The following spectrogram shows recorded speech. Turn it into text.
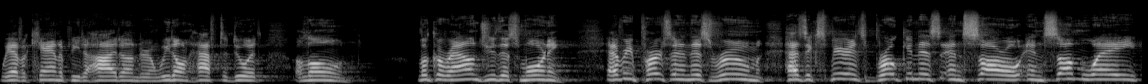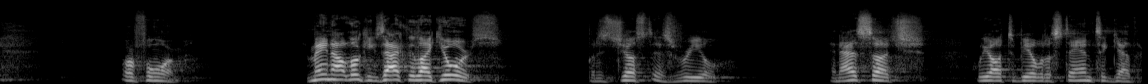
We have a canopy to hide under, and we don't have to do it alone. Look around you this morning. Every person in this room has experienced brokenness and sorrow in some way or form. It may not look exactly like yours, but it's just as real. And as such, we ought to be able to stand together,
